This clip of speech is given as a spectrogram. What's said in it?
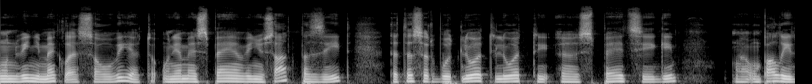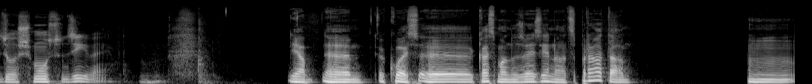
un viņi meklē savu vietu. Un, ja mēs spējam viņus atpazīt, tad tas var būt ļoti, ļoti spēcīgi un palīdzoši mūsu dzīvē. Jā, um, ko es, kas man uzreiz ienāca prātā? Mm,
